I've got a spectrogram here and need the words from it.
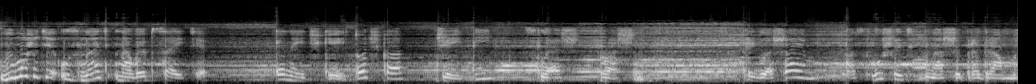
вы можете узнать на веб-сайте nhk.jp/russian. Приглашаем послушать наши программы.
